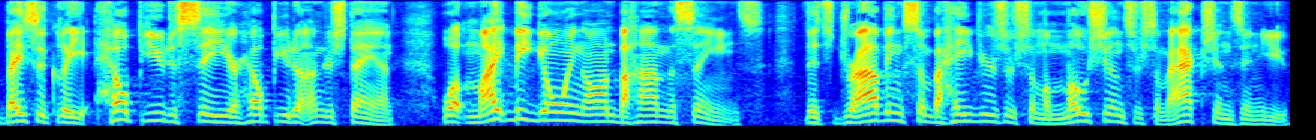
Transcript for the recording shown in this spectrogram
basically help you to see or help you to understand what might be going on behind the scenes that's driving some behaviors or some emotions or some actions in you,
